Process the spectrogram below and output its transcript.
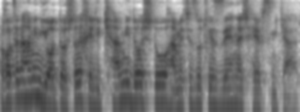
به خاطر همین یادداشت‌های خیلی کمی داشت و همه چیز رو توی ذهنش حفظ می‌کرد.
